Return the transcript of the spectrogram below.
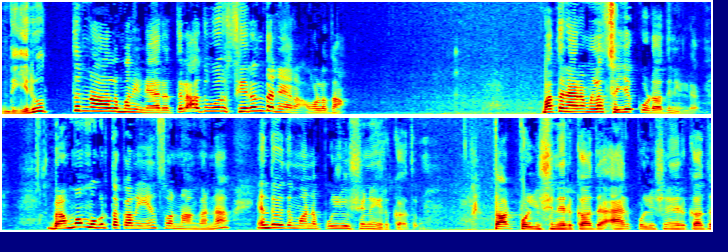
இந்த இருபத்தி நாலு மணி நேரத்தில் அது ஒரு சிறந்த நேரம் அவ்வளோதான் மற்ற நேரமெல்லாம் செய்யக்கூடாதுன்னு இல்லை. பிரம்ம முகூர்த்த காலம் ஏன் சொன்னாங்கன்னா எந்த விதமான பொல்யூஷனும் இருக்காது. தாட் பொல்யூஷன் இருக்காது ஏர் பொல்யூஷன் இருக்காது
